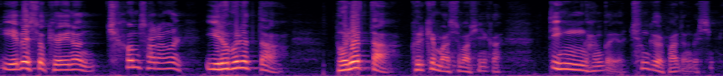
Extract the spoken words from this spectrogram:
예배소 교회는 처음 사랑을 잃어버렸다, 버렸다 그렇게 말씀하시니까 띵한 거예요. 충격을 받은 것입니다.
